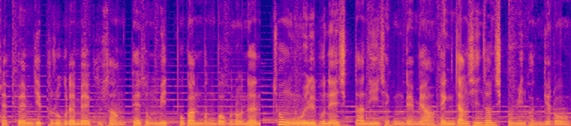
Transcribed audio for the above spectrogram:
FMD 프로그램의 구성, 배송 및 보관 방법으로는 총 5일분의 식단이 제공되며 냉장 신선식품인 관계로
